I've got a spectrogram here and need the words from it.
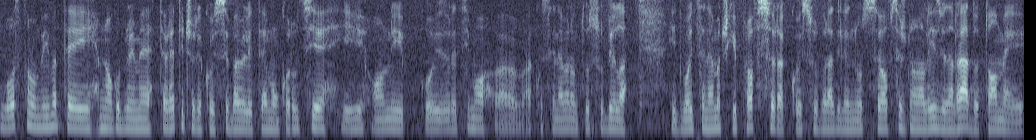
U ostalom vi imate i mnogobrojne teoretičare koji su se bavili temom korupcije i oni koji, recimo, ako se ne varam, tu su bila i dvojica nemačkih profesora koji su radili jednu sveopsežnu analizu, jedan rad o tome, e,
